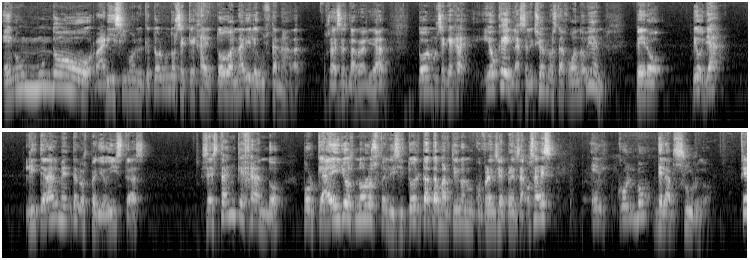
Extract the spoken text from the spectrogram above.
en un mundo rarísimo en el que todo el mundo se queja de todo, a nadie le gusta nada. O sea, esa es la realidad. Todo el mundo se queja. Y ok, la selección no está jugando bien. Pero, digo, ya, literalmente los periodistas se están quejando porque a ellos no los felicitó el Tata Martino en una conferencia de prensa. O sea, es el colmo del absurdo. Sí,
